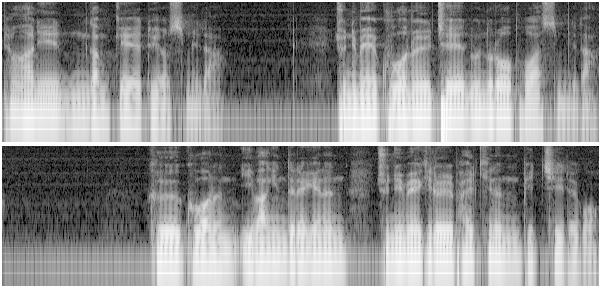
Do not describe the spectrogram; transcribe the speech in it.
평안히 눈 감게 되었습니다. 주님의 구원을 제 눈으로 보았습니다. 그 구원은 이방인들에게는 주님의 길을 밝히는 빛이 되고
